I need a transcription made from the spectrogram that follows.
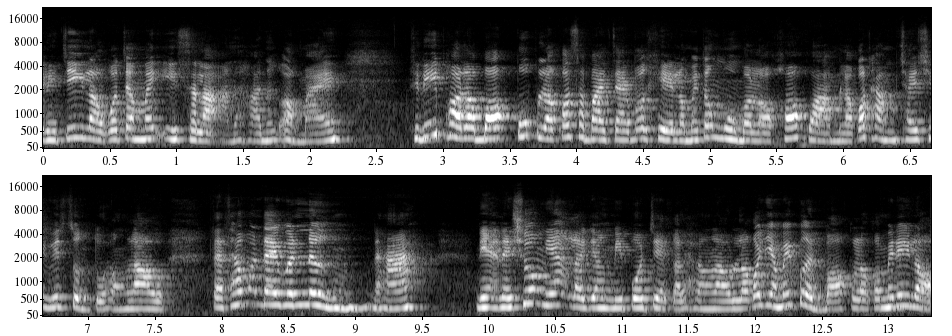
energy เราก็จะไม่อิสระนะคะ นึกออกไหมทีนี้พอเราบล็อกปุ๊บเราก็สบายใจว่าโอเค เราไม่ต้องมัวมารอข้อความ เราก็ทำใช้ชีวิตส่วนตัวของเรา แต่ถ้าวันใดวันหนึ่งนะคะเนี่ยในช่วงเนี้ยเรายังมีโปรเจกต์อะไรของเรา เราก็ยังไม่เปิดบล็อกเราก็ไม่ได้รอ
